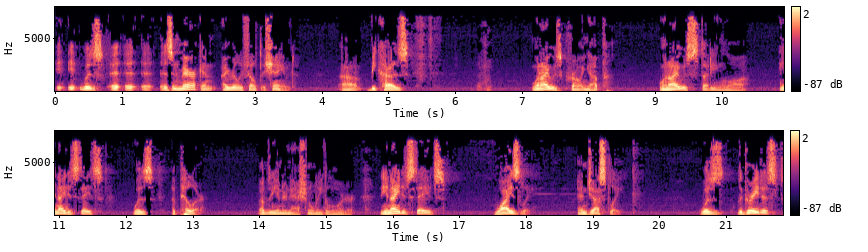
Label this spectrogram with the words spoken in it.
it, it, was, uh, uh, uh, as an American, I really felt ashamed uh, because when I was growing up, when I was studying law, the United States was a pillar of the international legal order. The United States, wisely and justly, was the greatest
